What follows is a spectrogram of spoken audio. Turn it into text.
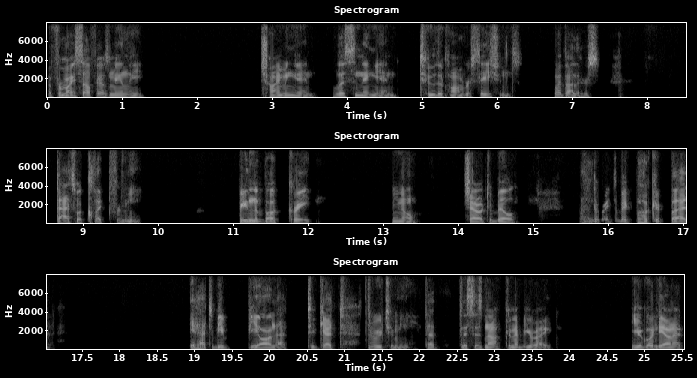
but for myself, it was mainly chiming in, listening in to the conversations with others. That's what clicked for me. Reading the book, great. You know, shout out to Bill to write the big book, but it had to be beyond that to get through to me that this is not going to be right. You're going down a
